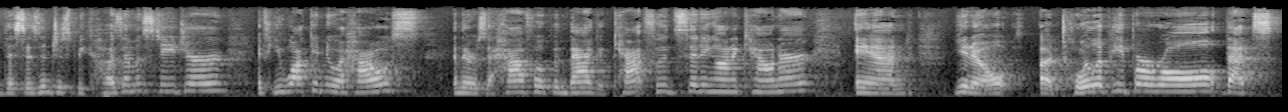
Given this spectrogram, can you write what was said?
this isn't just because I'm a stager. If you walk into a house and there's a half open bag of cat food sitting on a counter and, you know, a toilet paper roll that's,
